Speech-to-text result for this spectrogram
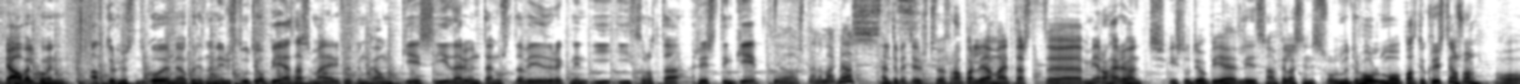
Já, velkomin aftur hlustundu góðir með okkur hérna nýri stúdíu B það sem að er í fullum gangi síðari undanústa viðurregnin í Íþróttahristingi Já, spenna Magnás. Heldur betur, tvö frábær lið að mætast uh, mér á hægri hönd í stúdíu B lið samfélagsins Solmundur Holm og Baldur Kristjánsson og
